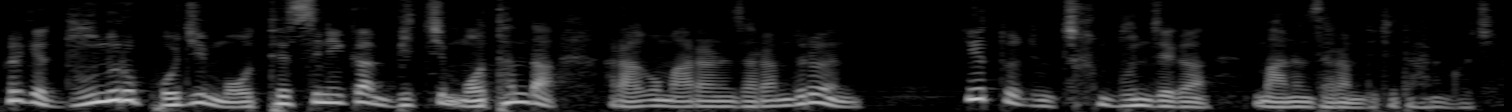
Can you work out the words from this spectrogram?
그렇게 눈으로 보지 못했으니까 믿지 못한다라고 말하는 사람들은 또좀참 문제가 많은 사람들이다 하는 거죠.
